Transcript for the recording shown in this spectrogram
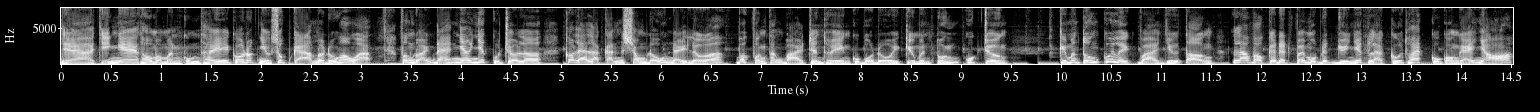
Yeah, chỉ nghe thôi mà mình cũng thấy có rất nhiều xúc cảm rồi đúng không ạ? À? Phân đoạn đáng nhớ nhất của trailer có lẽ là cảnh song đấu nảy lửa, bất phần thắng bại trên thuyền của bộ đôi Kiều Minh Tuấn, Quốc Trường. Kiều Minh Tuấn quyết liệt và dữ tợn lao vào kẻ địch với mục đích duy nhất là cứu thoát cô con gái nhỏ.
